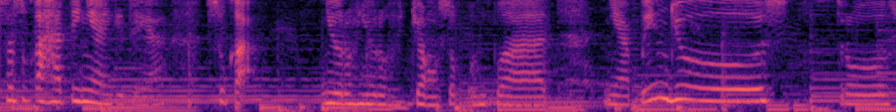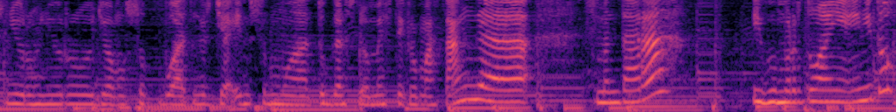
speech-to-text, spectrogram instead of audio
sesuka hatinya gitu ya. Suka nyuruh-nyuruh Jongsuk buat nyiapin jus, terus nyuruh-nyuruh Jongsuk buat ngerjain semua tugas domestik rumah tangga. Sementara ibu mertuanya ini tuh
